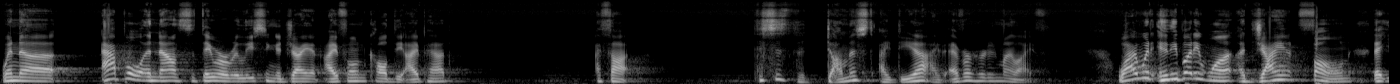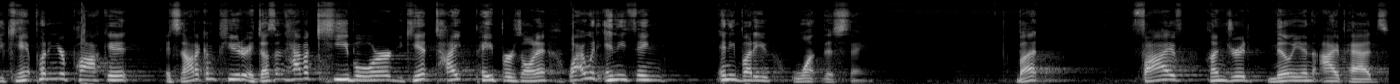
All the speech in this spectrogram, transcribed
When uh, Apple announced that they were releasing a giant iPhone called the iPad, I thought, this is the dumbest idea I've ever heard in my life. Why would anybody want a giant phone that you can't put in your pocket? It's not a computer. It doesn't have a keyboard. You can't type papers on it. Why would anything, anybody want this thing? But 500 million iPads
